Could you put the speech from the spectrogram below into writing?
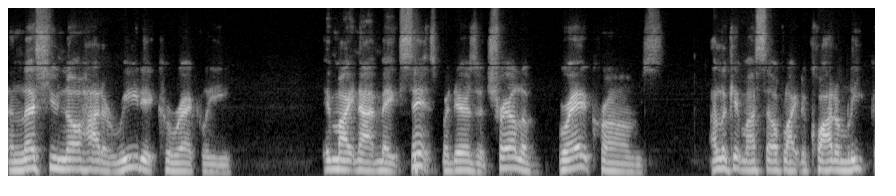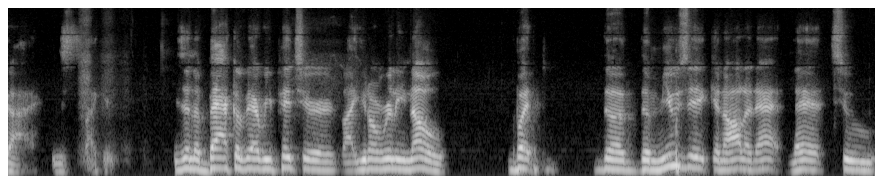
unless you know how to read it correctly, it might not make sense. But there's a trail of breadcrumbs. I look at myself like the quantum leap guy. He's like he's in the back of every picture, like you don't really know. But the the music and all of that led to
